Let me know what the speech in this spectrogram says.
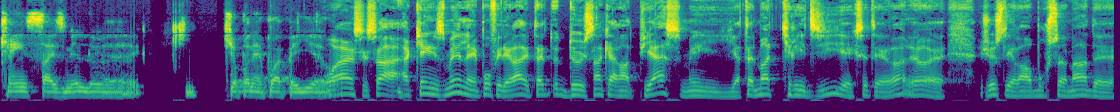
15-16 000 qui qui n'a pas d'impôt à payer. Oui, c'est ça. À 15 000, l'impôt fédéral est peut-être 240 pièces, mais il y a tellement de crédits, etc. Là, juste les remboursements de,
